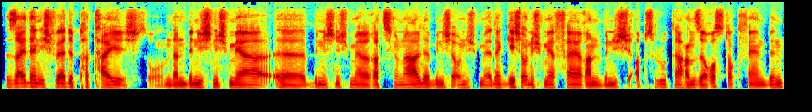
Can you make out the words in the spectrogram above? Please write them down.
sei denn, ich werde parteiisch. So. Und dann bin ich nicht mehr, äh, bin ich nicht mehr rational, da bin ich auch nicht mehr, da gehe ich auch nicht mehr fair ran. Wenn ich absoluter Hansa Rostock-Fan bin,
